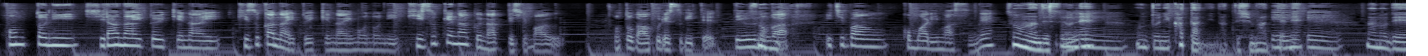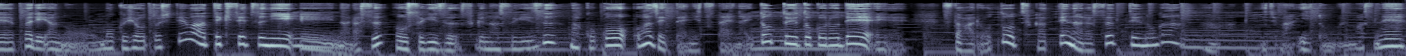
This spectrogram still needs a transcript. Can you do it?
本当に知らないといけない、気づかないといけないものに気づけなくなってしまう音が溢れすぎてっていうのが一番困りますね。そうなんですよね。うん本当に肩になってしまってね。ええなので、やっぱり、あの、目標としては適切に、うんえー鳴らす。多すぎず、少なすぎず、うんまあ、ここは絶対に伝えないと、うんというところで、えー伝わる音を使って鳴らすっていうのが、あ一番いいと思いますね。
